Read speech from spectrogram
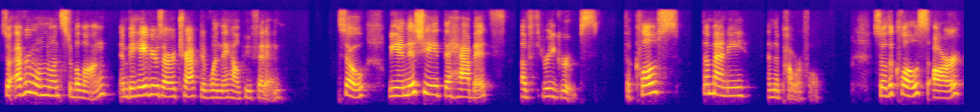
So everyone wants to belong, and behaviors are attractive when they help you fit in. So we initiate the habits of three groups the close, the many, and the powerful. So the close are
